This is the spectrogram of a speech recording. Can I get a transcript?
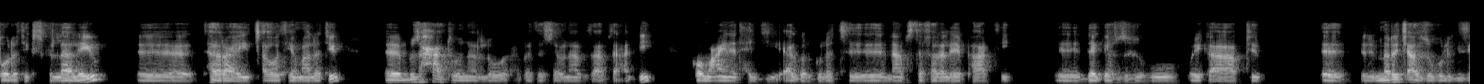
ፖለቲክስ ክላለዩ ተራ ይፃወት እየ ማለት እዩ ብዙሓት እውን ኣለዉ ሕብረተሰብና ኣብዚ ዓዲ ከምኡ ዓይነት ሕጂ ኣገልግሎት ናብ ዝተፈላለየ ፓርቲ ደገፍ ዝህቡ ወይ ከዓ ኣብቲ ምርጫ ዝብሉ ግዜ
